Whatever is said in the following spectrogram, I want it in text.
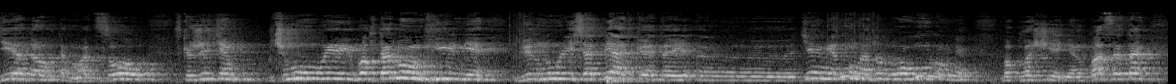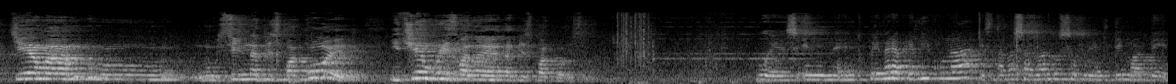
дедов, там, отцов. Скажите, почему вы во втором фильме вернулись опять к этой э, теме, ну, на другом уровне воплощения? Вас эта тема ну, сильно беспокоит? И чем вызвано это беспокойство? Pues en, en, tu primera película estabas hablando sobre el tema de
